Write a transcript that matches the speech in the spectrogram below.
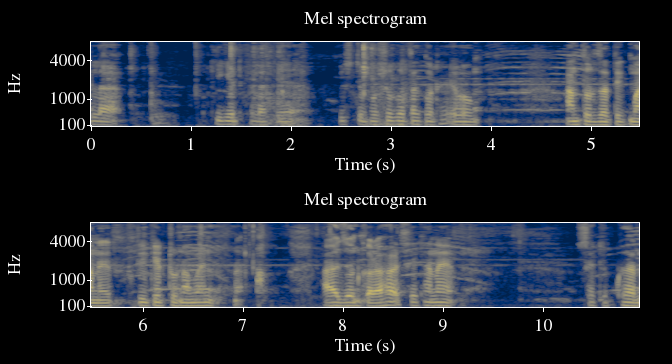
খেলা, ক্রিকেট খেলাকে পৃষ্ঠপোষকতা করে এবং আন্তর্জাতিক মানের ক্রিকেট টুর্নামেন্ট আয়োজন করা হয়। সেখানে শাকিব খান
